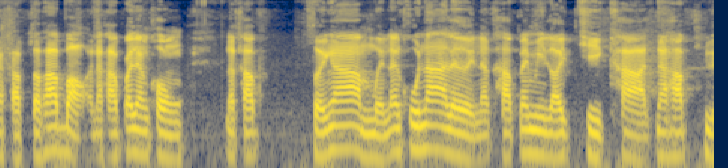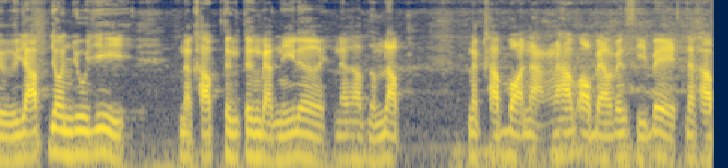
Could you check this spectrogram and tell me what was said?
นะครับ สภาพเบาะนะครับก็ยังคงนะครับ สวยงามเหมือนด้านคู่หน้าเลยนะครับ ไม่มีรอยฉีกขาดนะครับ หรือยับย่นยุยี่นะครับ ตึงๆแบบนี้เลยนะครับสำหรับนะครับเบาะหนังนะครับ ออกแบบเป็นสีเบจนะครับ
